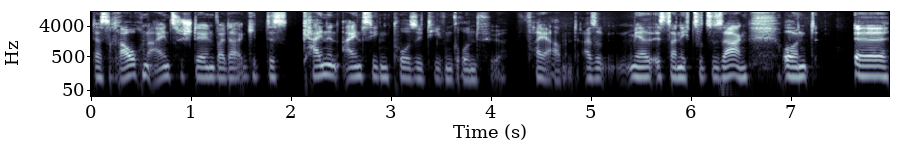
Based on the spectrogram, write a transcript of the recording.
das Rauchen einzustellen, weil da gibt es keinen einzigen positiven Grund für. Feierabend. Also mehr ist da nicht zu, zu sagen. Und äh,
